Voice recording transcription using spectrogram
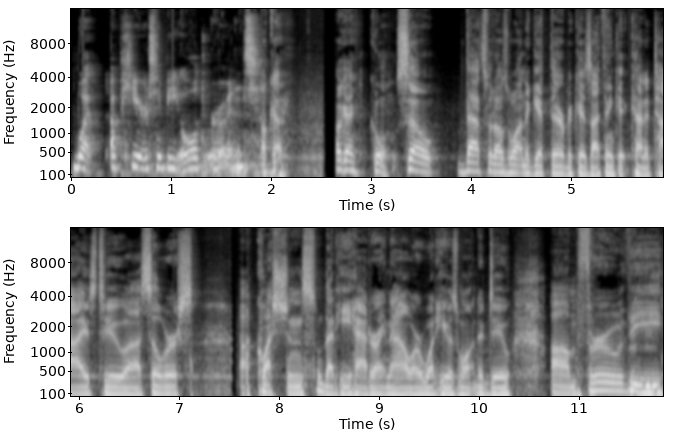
what appear to be old ruins. Okay. Okay, cool. So that's what I was wanting to get there because I think it kind of ties to uh, Silver's uh, questions that he had right now or what he was wanting to do. Um, through the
